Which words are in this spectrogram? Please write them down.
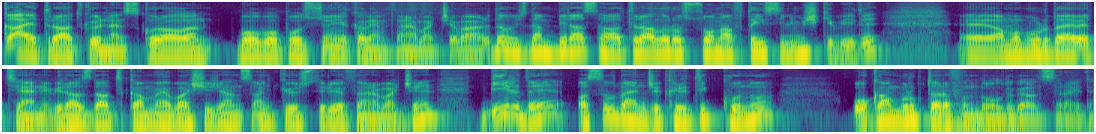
gayet rahat görünen skor alan bol bol pozisyon yakalayan Fenerbahçe vardı. O yüzden biraz hatıralar o son haftayı silmiş gibiydi. Ee, ama burada evet yani biraz daha tıkanmaya başlayacağını sanki gösteriyor Fenerbahçe'nin. Bir de asıl bence kritik konu Okan Buruk tarafında oldu Galatasaray'da.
